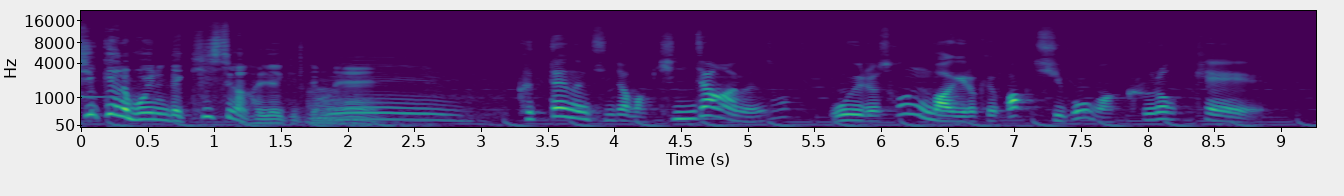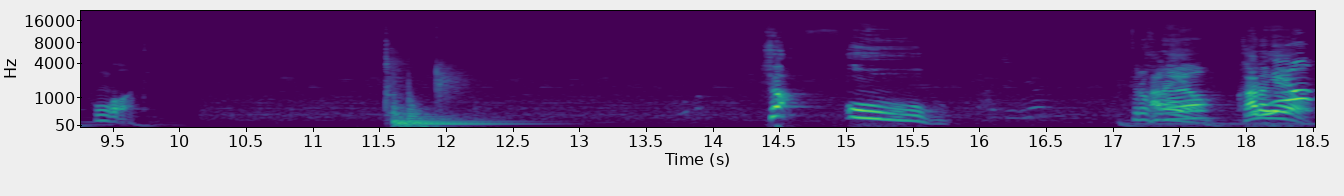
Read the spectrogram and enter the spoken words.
쉽게는 보이는데 키스가 걸려 있기 때문에 음, 그때는 진짜 막 긴장하면서 오히려 손 막 이렇게 꽉 쥐고 막 그렇게 본 것 같아요. 자, 오 들어가나요? 가능해요.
